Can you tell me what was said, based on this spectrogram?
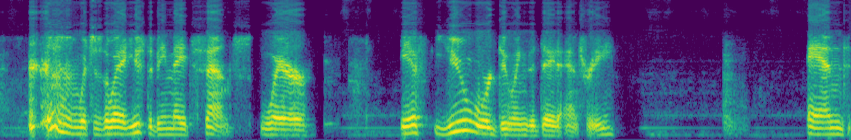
which is the way it used to be, made sense, where if you were doing the data entry and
